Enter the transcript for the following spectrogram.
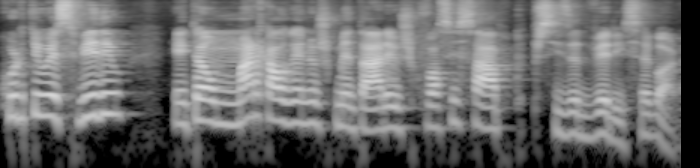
Curtiu esse vídeo? Então marca alguém nos comentários que você sabe que precisa de ver isso agora.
